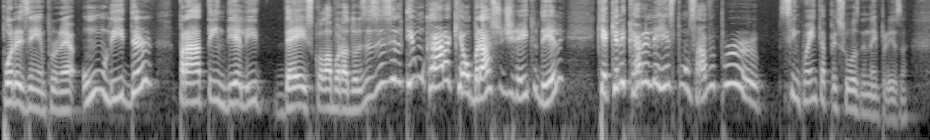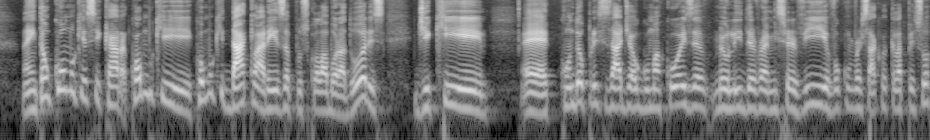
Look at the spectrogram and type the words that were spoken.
por exemplo, né, um líder para atender ali 10 colaboradores. Às vezes ele tem um cara que é o braço direito dele, que aquele cara ele é responsável por 50 pessoas dentro da empresa. né? Então, como que esse cara, como que, como que dá clareza para os colaboradores de que é, quando eu precisar de alguma coisa, meu líder vai me servir, eu vou conversar com aquela pessoa.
